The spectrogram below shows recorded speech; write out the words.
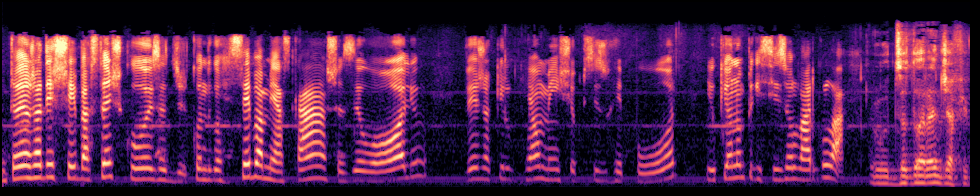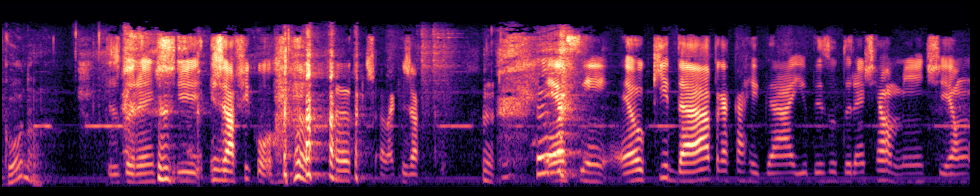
Então eu já deixei bastante coisa. De, quando eu recebo as minhas caixas, eu olho, vejo aquilo que realmente eu preciso repor e o que eu não preciso eu largo lá. O desodorante já ficou ou não? Desodorante já ficou. Deixa eu falar que já ficou. É assim, é o que dá para carregar e o desodorante realmente é um,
